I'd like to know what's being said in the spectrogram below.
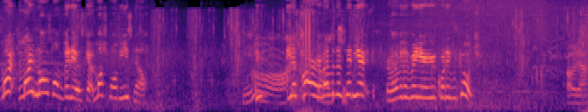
my, my long form videos get much more views now. Hmm? Oh. Yeah, Tyra, remember the video? Remember the video you recorded with George? Oh yeah.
